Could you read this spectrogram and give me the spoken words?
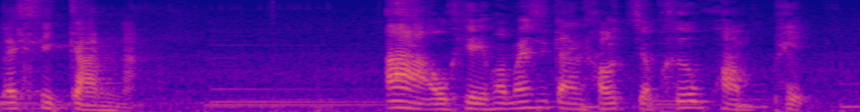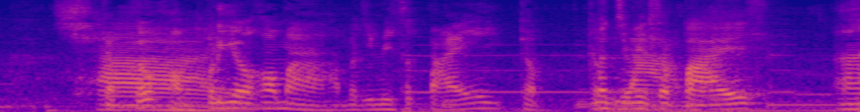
เม็กซิกันอะอ่าโอเคเพราะเม็กซิกันเขาจะเพิ่มความเผ็ดใช่กับเพิ่มความเปรี้ยวเข้ามา มันจะมีสไปซ์กับกับมันจะมีลาสไปซ์อ่า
